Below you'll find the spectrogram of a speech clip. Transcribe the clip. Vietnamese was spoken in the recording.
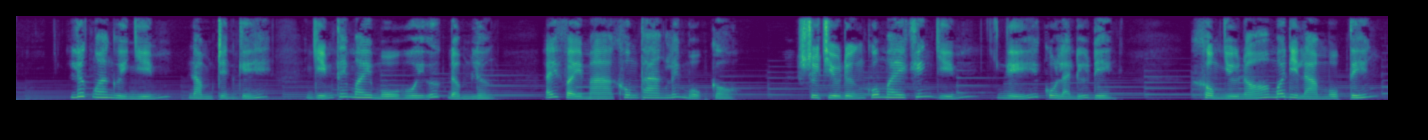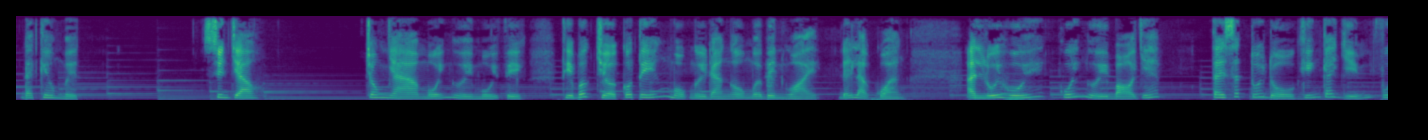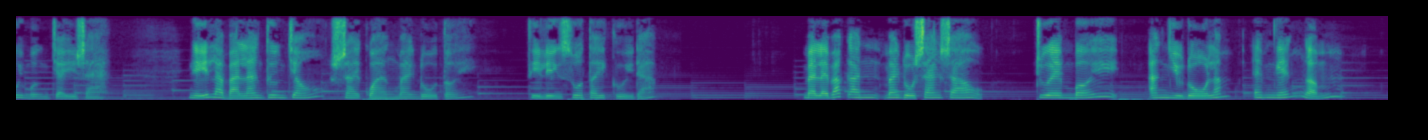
Lướt qua người Diễm, Nằm trên ghế. Diễm thấy mây mồ hôi ướt đậm lưng. Ấy vậy mà không than lấy một câu. Sự chịu đựng của mây khiến Diễm Nghĩ cô là đứa điên. Không như nó mới đi làm một tiếng Đã kêu mệt. Xin chào. Trong nhà mỗi người mỗi việc Thì bất chợt có tiếng một người đàn ông ở bên ngoài, Đấy là Quang. Anh lúi húi cúi người bỏ dép. Tay xách túi đồ khiến cái Diễm vui mừng chạy ra. Nghĩ là bà Lan thương cháu, Sai quan mang đồ tới, Thì liền xua tay cười đáp. Mẹ lại bắt anh mang đồ sang sao? Trưa em mới Ăn nhiều đồ lắm, Em ngán ngẩm,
